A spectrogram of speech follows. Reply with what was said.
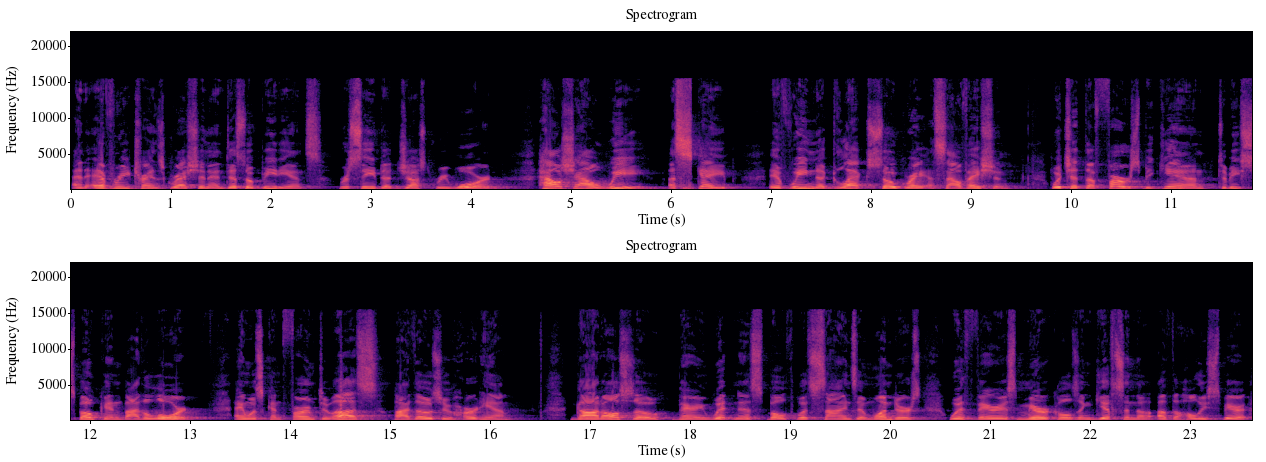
and every transgression and disobedience received a just reward, how shall we escape if we neglect so great a salvation? Which at the first began to be spoken by the Lord and was confirmed to us by those who heard him. God also bearing witness both with signs and wonders, with various miracles and gifts the, of the Holy Spirit,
